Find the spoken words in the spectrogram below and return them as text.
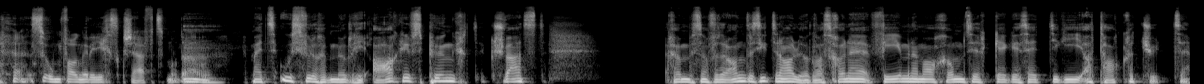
ein umfangreiches Geschäftsmodell. Mm. Haben jetzt ausführlich über mögliche Angriffspunkte geschwätzt. Können wir es noch von der anderen Seite anschauen? Was können Firmen machen, um sich gegen solche Attacken zu schützen?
